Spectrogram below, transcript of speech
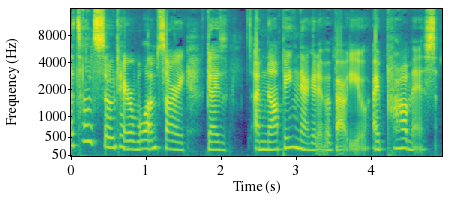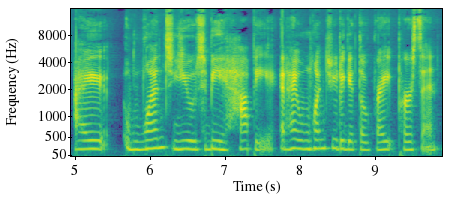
That sounds so terrible. I'm sorry. Guys, I'm not being negative about you. I promise. I want you to be happy and I want you to get the right person.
